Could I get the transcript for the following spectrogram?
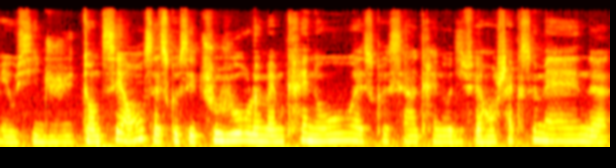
mais aussi du temps de séance. Est-ce que c'est toujours le même créneau? Est-ce que c'est un créneau différent chaque semaine?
